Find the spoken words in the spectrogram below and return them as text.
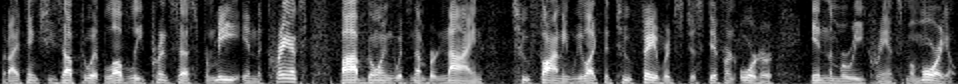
but I think she's up to it. Lovely Princess for me in the Krantz. Bob going with number nine, Tufani. We like the two favorites, just different order in the Marie Krantz Memorial.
